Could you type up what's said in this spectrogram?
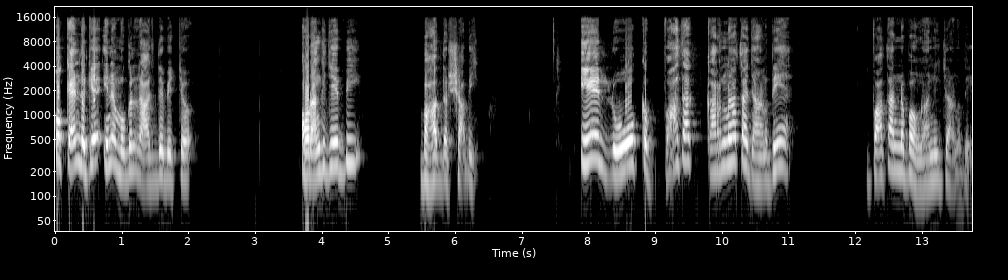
ਉਹ ਕਹਿਣ ਲੱਗੇ ਇਹਨਾਂ ਮੁਗਲ ਰਾਜ ਦੇ ਵਿੱਚ ਔਰੰਗਜ਼ੇਬ ਵੀ, ਬਹਾਦਰ ਸ਼ਾਹ ਵੀ ਇਹ ਲੋਕ ਵਾਦਾ ਕਰਨਾ ਤਾਂ ਜਾਣਦੇ ਆ ਵਾਦਾ ਨਿਭਾਉਣਾ ਨਹੀਂ ਜਾਣਦੇ।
